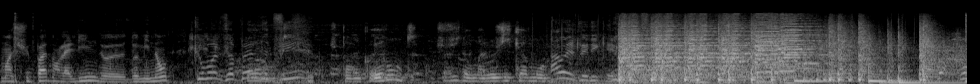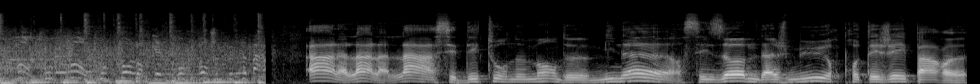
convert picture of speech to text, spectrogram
Moi, je suis pas dans la ligne de- dominante. Comment elle s'appelle, cette fille? Je suis pas incohérente, je suis juste dans ma logique à moi. Ah ouais, je l'ai niqué. Ah là là là là, ces détournements de mineurs, ces hommes d'âge mûr protégés par euh,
